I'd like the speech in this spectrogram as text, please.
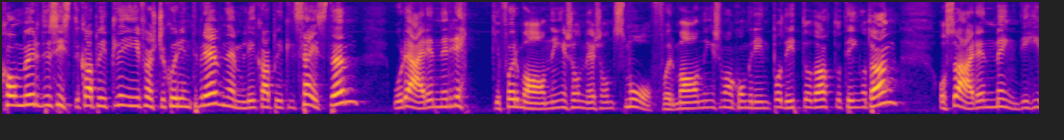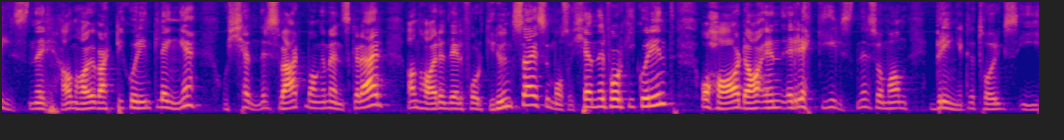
kommer det siste kapittelet i første Korinterbrev, nemlig kapittel 16, hvor det er en rekke formaninger, sånn mer sånn småformaninger som han kommer inn på ditt og datt og ting og tang. Og så er det en mengde hilsener. Han har jo vært i Korint lenge og kjenner svært mange mennesker der. Han har en del folk rundt seg som også kjenner folk i Korint, og har da en rekke hilsener som han bringer til torgs i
